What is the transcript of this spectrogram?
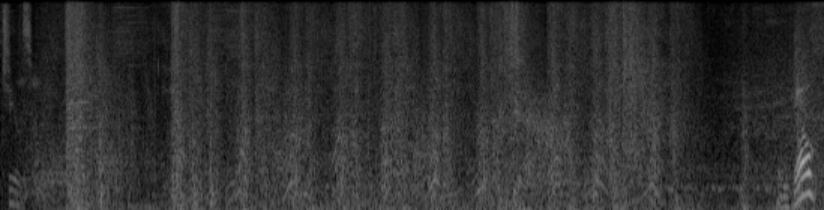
Great shields. There we go.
